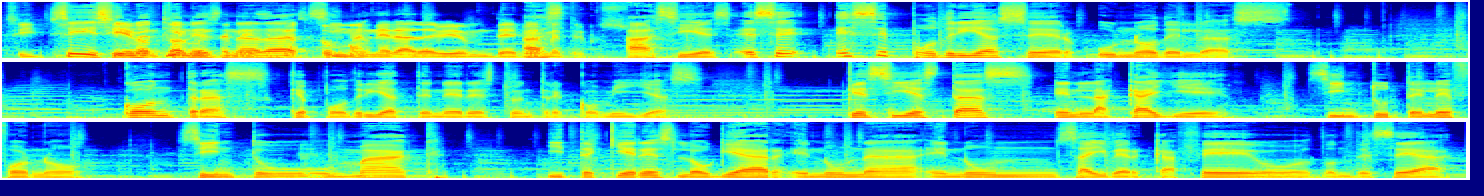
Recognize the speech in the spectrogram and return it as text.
si, sí, si, no tienes nada, tu manera de, biométricos. Así, es. Ese, ese podría ser uno de las contras que podría tener esto entre comillas que si estás en la calle sin tu teléfono, sin tu Mac y te quieres loguear en una en un cybercafé o donde sea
